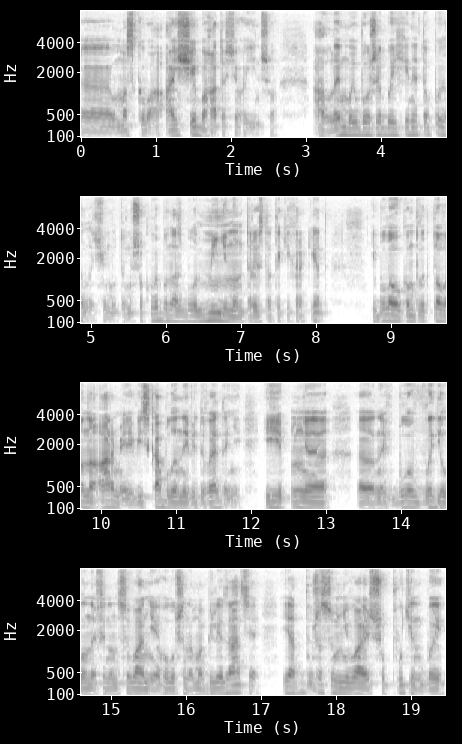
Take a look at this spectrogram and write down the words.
е, Москва, а ще багато всього іншого. Але ми б вже би їх і не топили. Чому? Тому що коли б у нас було мінімум 300 таких ракет, і була укомплектована армія, і війська були не відведені, і е, е, було виділено фінансування і оголошена мобілізація. Я дуже сумніваюся, що Путін би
